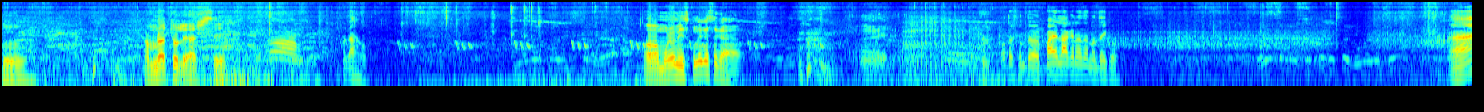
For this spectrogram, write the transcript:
হুম। আমরা চলে আসছি। রাখো। ও মনে হয় স্কুলে গেছে গা? কথা শুনতে হবে? পায়ে লাগে না জানো দেখো। হ্যাঁ?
